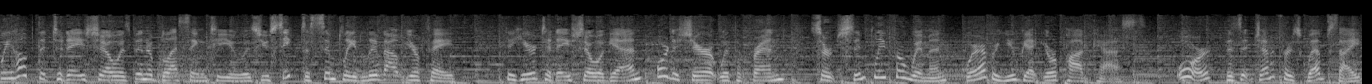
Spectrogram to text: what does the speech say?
We hope that today's show has been a blessing to you as you seek to simply live out your faith. To hear today's show again or to share it with a friend, search Simply for Women wherever you get your podcasts. Or visit Jennifer's website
